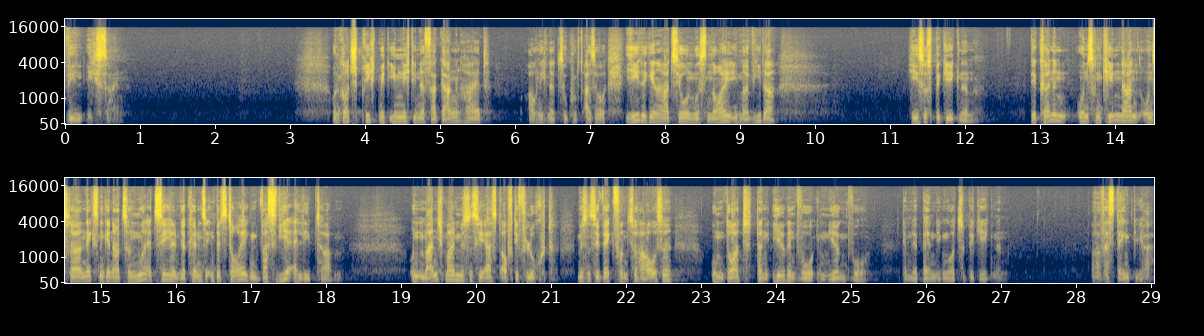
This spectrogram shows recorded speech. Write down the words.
will ich sein. Und Gott spricht mit ihm nicht in der Vergangenheit, auch nicht in der Zukunft. Also jede Generation muss neu immer wieder Jesus begegnen. Wir können unseren Kindern, unserer nächsten Generation nur erzählen, wir können sie bezeugen, was wir erlebt haben. Und manchmal müssen sie erst auf die Flucht, müssen sie weg von zu Hause, um dort dann irgendwo im Nirgendwo dem lebendigen Gott zu begegnen. Aber was denkt ihr,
